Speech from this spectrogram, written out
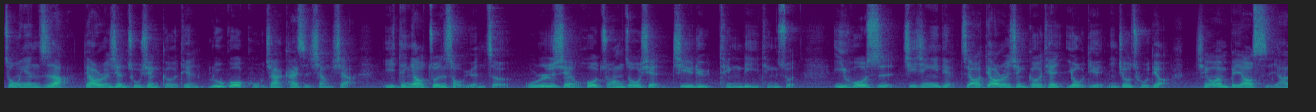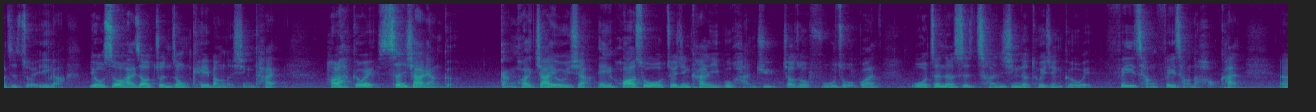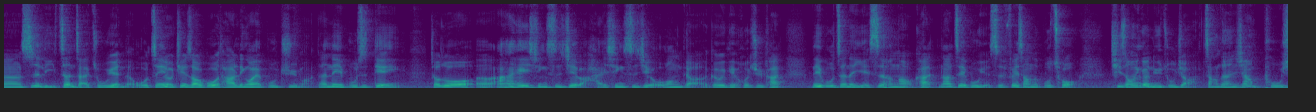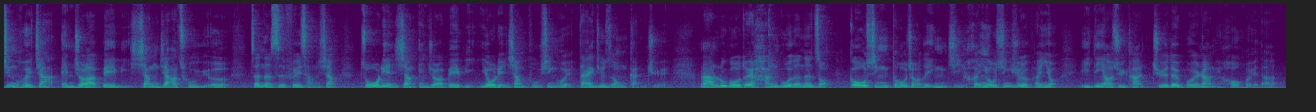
总而言之啊，吊人线出现隔天，如果股价开始向下，一定要遵守原则，五日线或双周线纪律停利停损，亦或是激进一点，只要吊人线隔天有跌你就出掉，千万不要死鸭子嘴硬啊，有时候还是要尊重 K 棒的形态。好了，各位，剩下两个，赶快加油一下。诶，话说我最近看了一部韩剧，叫做《辅佐官》，我真的是诚心的推荐各位。非常非常的好看，呃，是李正宰主演的。我之前有介绍过他另外一部剧嘛，但那一部是电影，叫做呃《暗黑新世界》吧，海星世界我忘掉了，各位可以回去看，那部真的也是很好看。那这部也是非常的不错，其中一个女主角长得很像朴信惠加 Angelababy，相加除以二，真的是非常像，左脸像 Angelababy，右脸像朴信惠，大概就是这种感觉。那如果对韩国的那种勾心斗角的影集很有兴趣的朋友，一定要去看，绝对不会让你后悔的。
